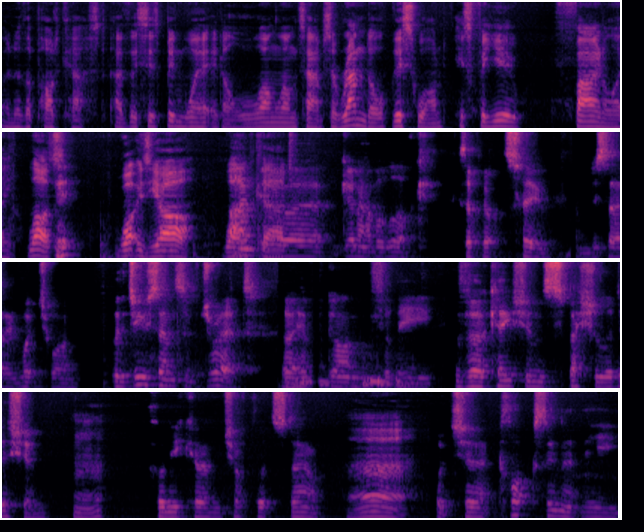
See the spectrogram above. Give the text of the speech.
another podcast. And this has been waiting a long, long time. So, Randall, this one is for you. Finally. Loz, what is your wild I'm card? Gonna, uh, gonna have a look because I've got two. I'm deciding which one. With due sense of dread, I have gone for the Vacation Special Edition Mhm. Honeycomb Chocolate Stout, Ah, which uh, clocks in at a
